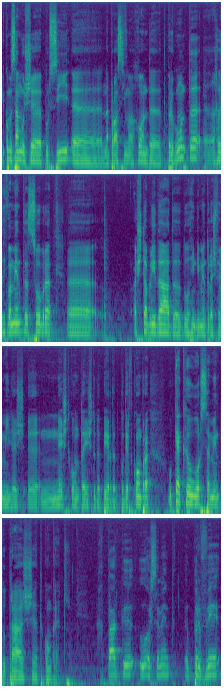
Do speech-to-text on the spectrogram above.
E começamos uh, por si, uh, na próxima ronda de pergunta, uh, relativamente sobre a estabilidade do rendimento das famílias neste contexto de perda de poder de compra, o que é que o orçamento traz de concreto? Repare que o orçamento prevê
